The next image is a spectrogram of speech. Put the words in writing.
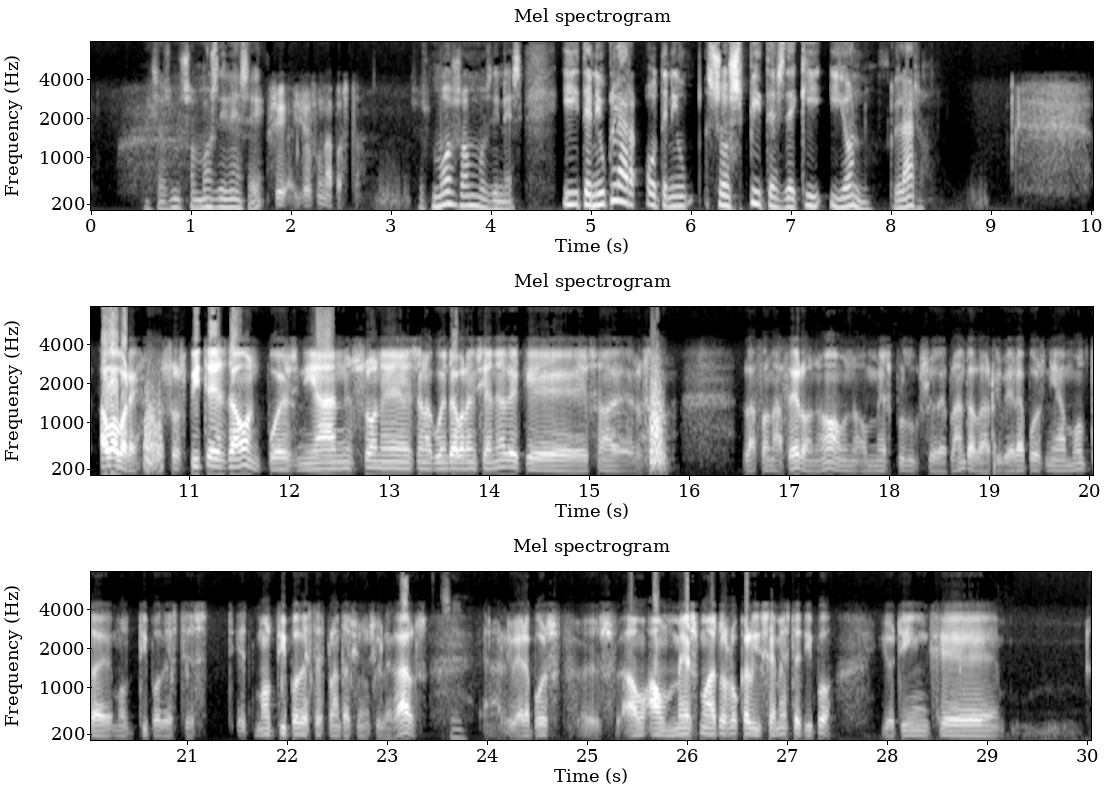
Això és, són molts diners, eh? Sí, això és una pasta. Això és molts, són molts diners. I teniu clar o teniu sospites de qui i on? Clar. A veure, sospites d'on? Pues n'hi ha zones en la comunitat valenciana de que la zona zero, no? on, on més producció de planta. A la Ribera pues, n'hi ha molta, molt tipus d'estes molt tipus d'estes plantacions il·legals. Sí. En la Ribera, pues, és, on, on més nosaltres localitzem este tipus. Jo tinc eh,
